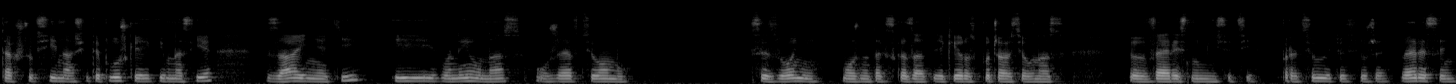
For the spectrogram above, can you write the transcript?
Так що всі наші теплушки, які в нас є, зайняті, і вони у нас вже в цьому сезоні, можна так сказати, який розпочався у нас в вересні місяці. Працюють ось уже вересень,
